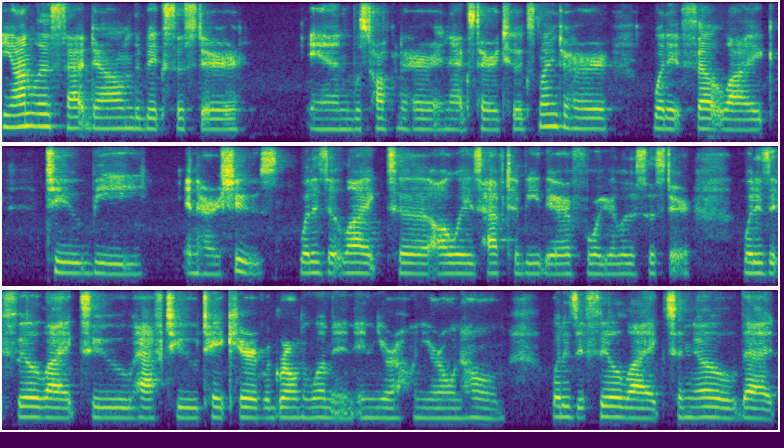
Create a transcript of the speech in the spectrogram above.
Iyanla sat down the big sister and was talking to her and asked her to explain to her what it felt like to be in her shoes. What is it like to always have to be there for your little sister? What does it feel like to have to take care of a grown woman in your in your own home? What does it feel like to know that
